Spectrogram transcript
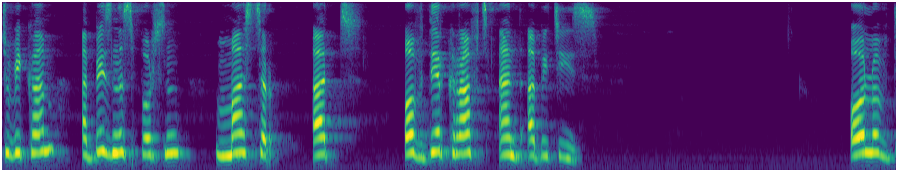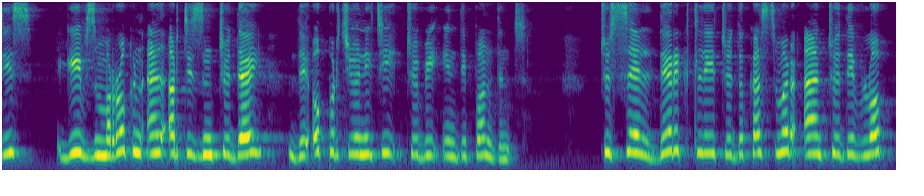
to become a business person, master at, of their craft and abilities. All of this gives Moroccan artisan today the opportunity to be independent, to sell directly to the customer and to develop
